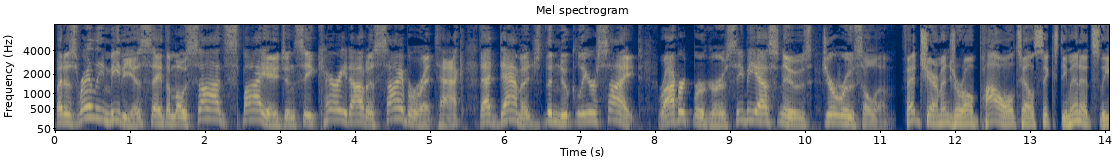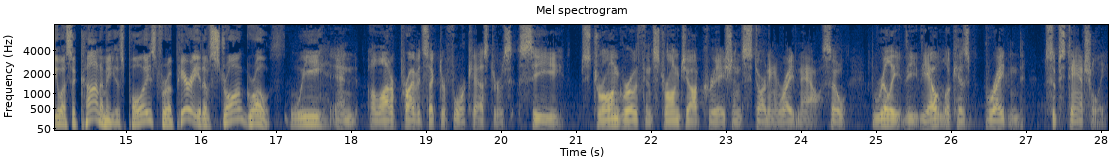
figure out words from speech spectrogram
but Israeli media say the Mossad spy agency carried out a cyber attack that damaged the nuclear site. Robert Berger, CBS News, Jerusalem. Fed Chairman Jerome Powell tells 60 Minutes the U.S. economy is poised for a period of strong growth. We and a lot of private sector forecasters see strong growth and strong job creation starting right now. So, really, the, the outlook has brightened substantially.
